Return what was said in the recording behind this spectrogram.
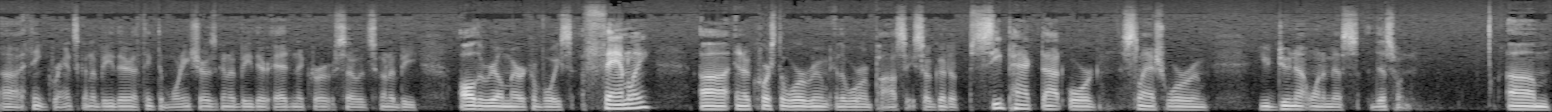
Uh, I think Grant's going to be there. I think the morning show is going to be there. Ed and the crew. So it's going to be all the Real America Voice family, uh, and of course the War Room and the War Room Posse. So go to cpac.org slash War Room. You do not want to miss this one. Um,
